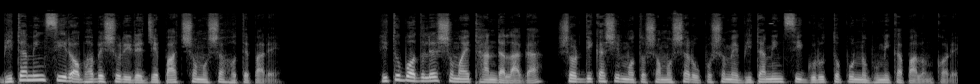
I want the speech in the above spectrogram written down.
ভিটামিন সির অভাবে শরীরে যে পাঁচ সমস্যা হতে পারে। ঋতু বদলের সময় ঠান্ডা লাগা সর্দিকাশির মতো সমস্যার উপশমে ভিটামিন সি গুরুত্বপূর্ণ ভূমিকা পালন করে।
